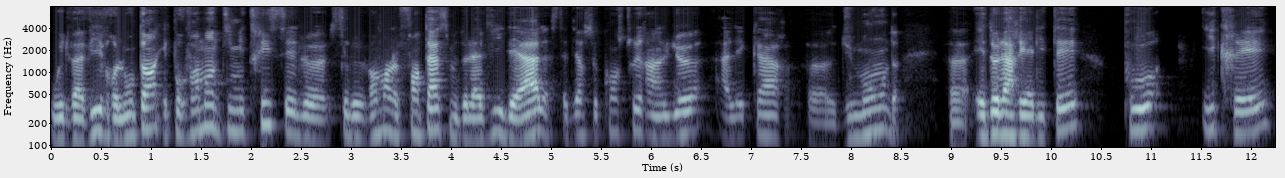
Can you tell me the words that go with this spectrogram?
où il va vivre longtemps. Et pour vraiment Dimitri, c'est le, le, vraiment le fantasme de la vie idéale, c'est-à-dire se construire un lieu à l'écart euh, du monde euh, et de la réalité pour y créer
